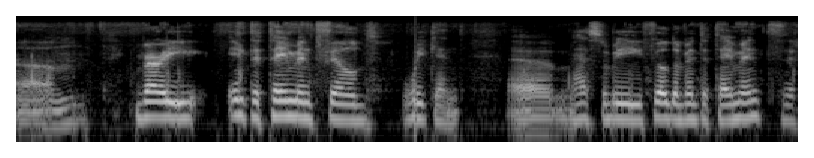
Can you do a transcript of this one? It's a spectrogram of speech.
um, very entertainment filled weekend. Um, has to be filled of entertainment. It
